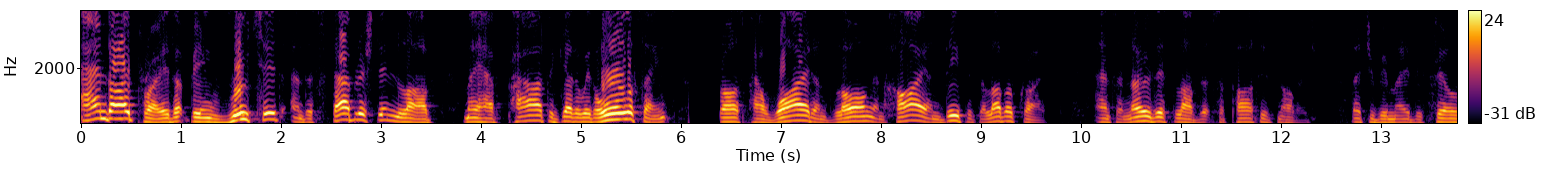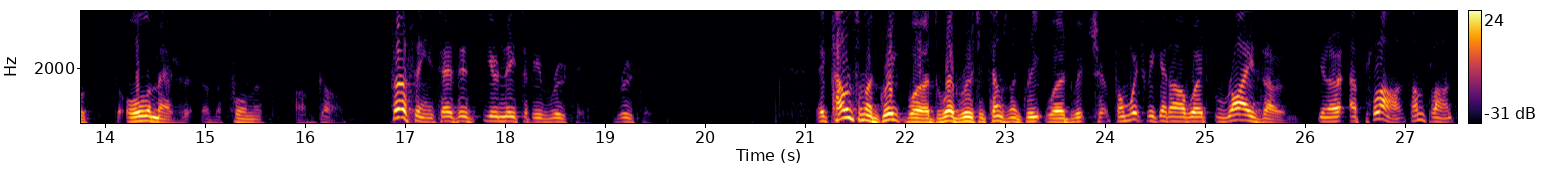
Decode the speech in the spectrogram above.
And I pray that being rooted and established in love, may have power together with all the saints to grasp how wide and long and high and deep is the love of Christ, and to know this love that surpasses knowledge, that you may be filled to all the measure of the fullness of God. First thing he says is you need to be rooted. Rooted. It comes from a Greek word, the word rooted comes from a Greek word which, from which we get our word rhizome. You know, a plant, some plants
